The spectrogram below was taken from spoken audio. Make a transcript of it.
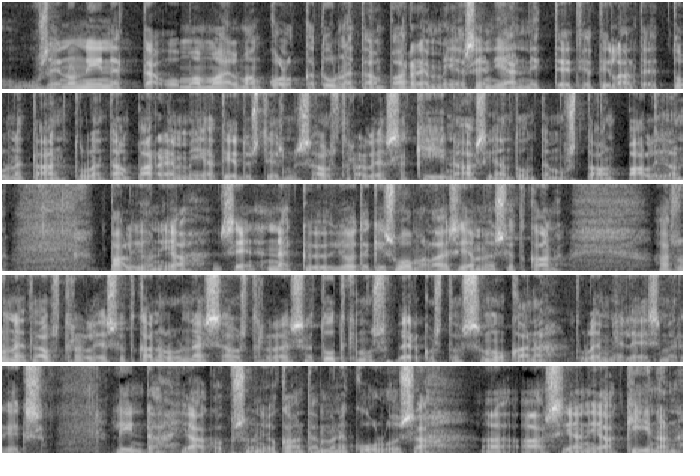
usein on niin, että oma maailmankolkka tunnetaan paremmin ja sen jännitteet ja tilanteet tunnetaan, tunnetaan paremmin. Ja tietysti esimerkiksi Australiassa Kiina-asiantuntemusta on paljon, paljon ja se näkyy joitakin suomalaisia myös, jotka on asuneet Australiassa, jotka on ollut näissä australialaisissa tutkimusverkostoissa mukana. Tulee mieleen esimerkiksi Linda Jacobson, joka on tämmöinen kuuluisa Aasian ja Kiinan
